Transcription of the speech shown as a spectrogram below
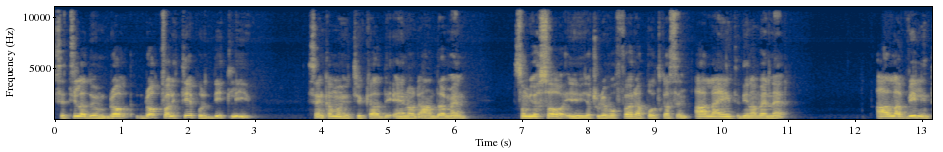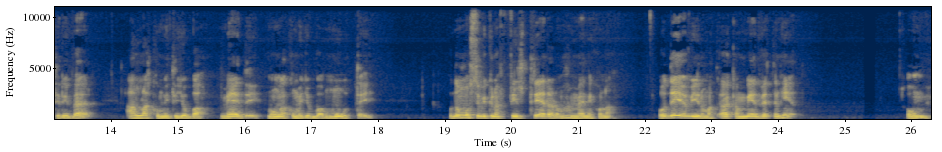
Se till att du har en bra, bra kvalitet på ditt liv. Sen kan man ju tycka att det ena och det andra men som jag sa i, jag tror det var förra podcasten, alla är inte dina vänner. Alla vill inte dig väl. Alla kommer inte jobba med dig. Många kommer jobba mot dig. Och då måste vi kunna filtrera de här människorna. Och det gör vi genom att öka medvetenhet. Om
